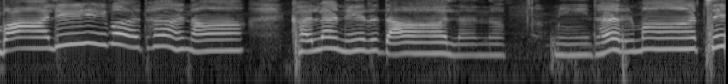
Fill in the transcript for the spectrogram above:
वाली वधना खल निर्दालन मी धर्माचे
